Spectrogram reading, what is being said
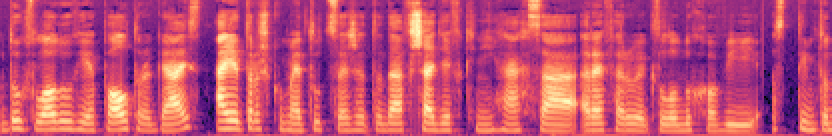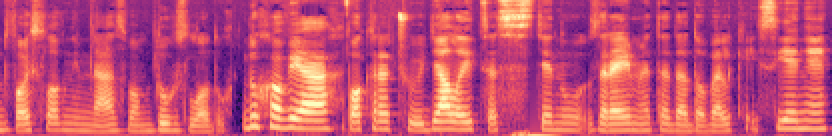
Duch zloduch je poltergeist a je trošku metúce, že teda všade v knihách sa referuje k zloduchovi s týmto dvojslovným názvom duch zloduch. Duchovia pokračujú ďalej cez stenu, zrejme teda do Veľkej siene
